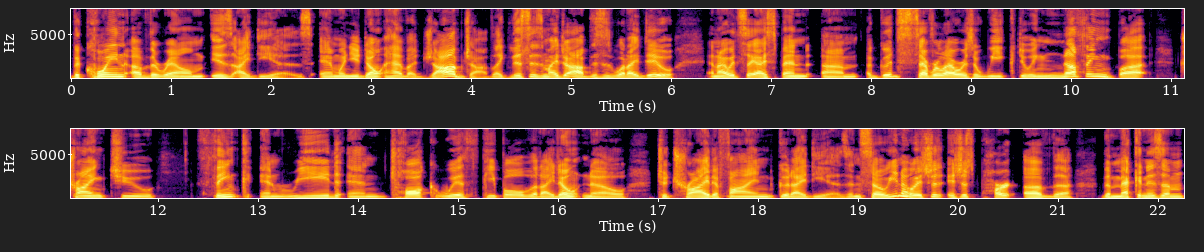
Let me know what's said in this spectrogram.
the coin of the realm is ideas. And when you don't have a job job, like this is my job, this is what I do. And I would say I spend um, a good several hours a week doing nothing but trying to think and read and talk with people that I don't know to try to find good ideas. And so, you know, it's just it's just part of the the mechanism.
